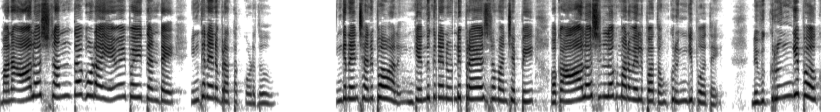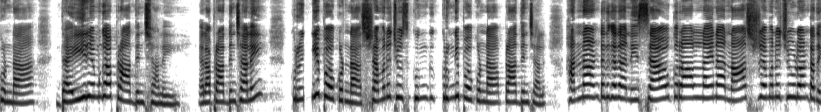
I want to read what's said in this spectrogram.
మన ఆలోచన అంతా కూడా ఏమైపోయిందంటే ఇంక నేను బ్రతకూడదు ఇంక నేను చనిపోవాలి. ఇంకెందుకు నేను ఉండి ప్రయోజనం అని చెప్పి ఒక ఆలోచనలోకి మనం వెళ్ళిపోతాం కృంగిపోతాయి నువ్వు కృంగిపోకుండా ధైర్యంగా ప్రార్థించాలి. ఎలా ప్రార్థించాలి? కృంగిపోకుండా శ్రమను చూసి కృంగి కృంగిపోకుండా ప్రార్థించాలి. అన్న అంటది కదా నీ సేవకురాలనైనా నా శ్రమను చూడు అంటది.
